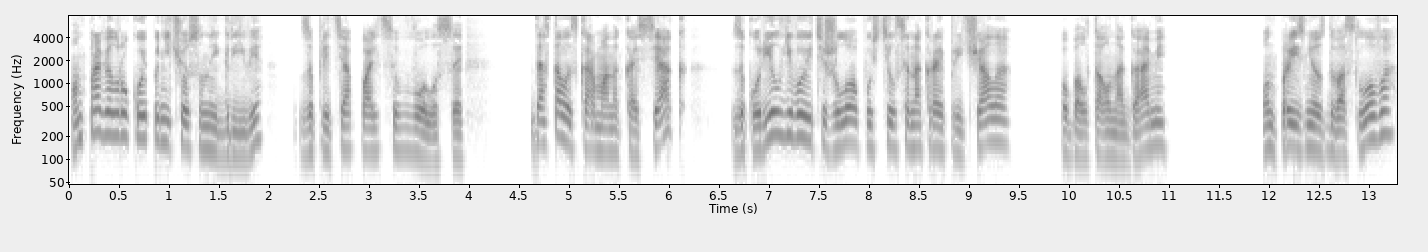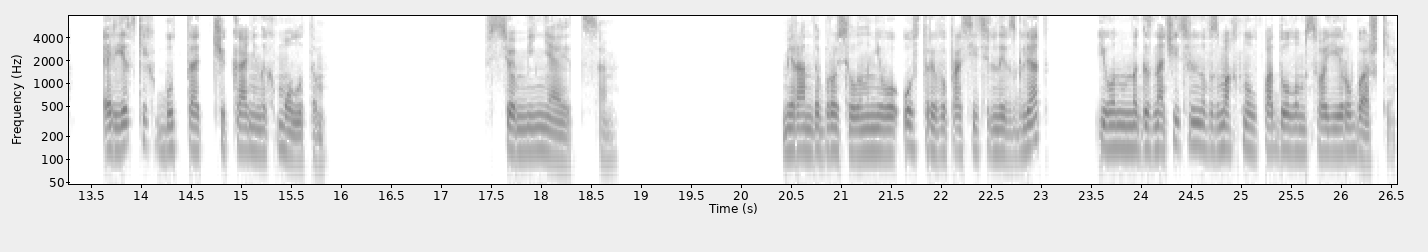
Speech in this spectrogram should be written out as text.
Он провел рукой по нечесанной гриве, заплетя пальцы в волосы, достал из кармана косяк, закурил его и тяжело опустился на край причала, поболтал ногами. Он произнес два слова, резких, будто отчеканенных молотом. «Все меняется». Миранда бросила на него острый вопросительный взгляд, и он многозначительно взмахнул подолом своей рубашки.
